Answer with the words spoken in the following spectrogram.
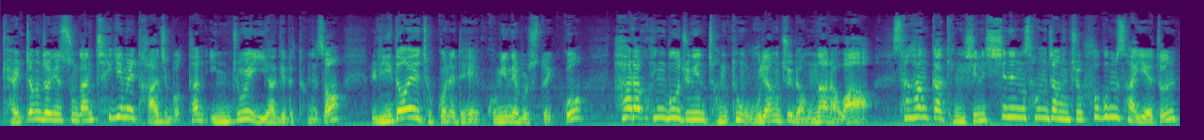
결정적인 순간 책임을 다하지 못한 인조의 이야기를 통해서 리더의 조건에 대해 고민해 볼 수도 있고 하락 횡보 중인 전통 우량주 명나라와 상한가 갱신 신흥 성장주 후금 사이에 둔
